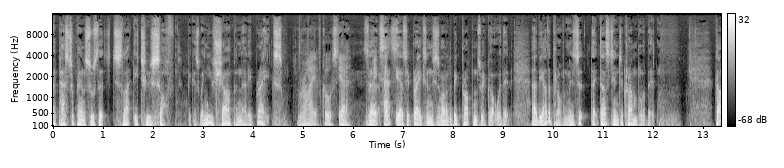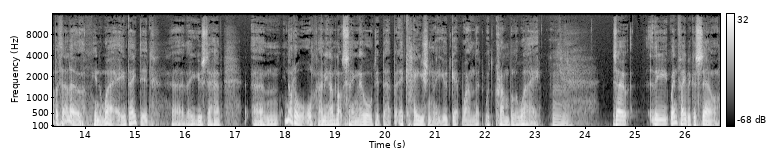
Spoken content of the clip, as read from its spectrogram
a pastel pencils that's slightly too soft because when you sharpen that, it breaks. Right, of course, yeah. So, uh, yes, it breaks, and this is one of the big problems we've got with it. Uh, the other problem is that it does tend to crumble a bit. Carbothello, in a way, they did. Uh, they used to have, um, not all, I mean, I'm not saying they all did that, but occasionally you'd get one that would crumble away. Hmm. So the when Faber Castell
